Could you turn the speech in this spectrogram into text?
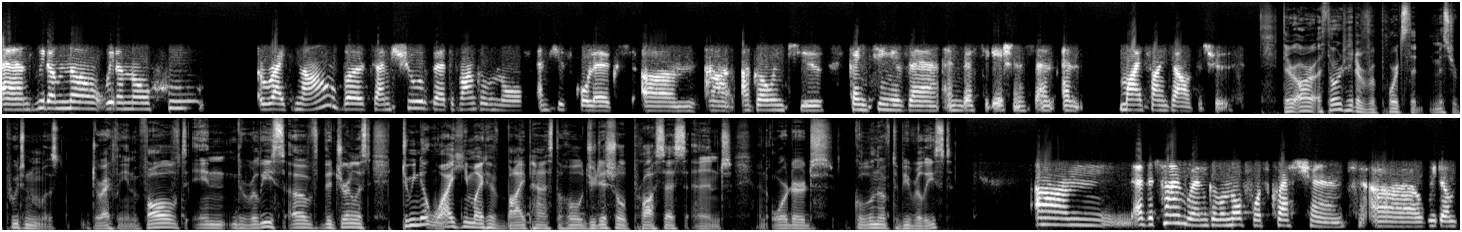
And we don't know we don't know who right now, but I'm sure that Ivan Golunov and his colleagues um, are, are, going to continue their investigations and, and might find out the truth. There are authoritative reports that Mr. Putin was directly involved in the release of the journalist. Do we know why he might have bypassed the whole judicial process and, and ordered Golunov to be released? Um, at the time when Golunov was questioned, uh, we don't,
